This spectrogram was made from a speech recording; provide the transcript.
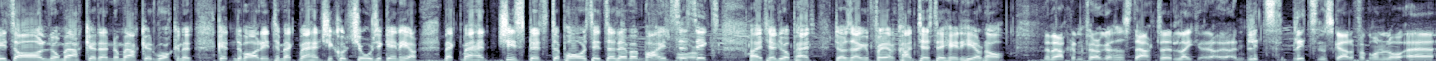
It's all Newmarket and Newmarket working it. Getting the ball into McMahon. She could shoot again here. McMahon. She splits the post. It's 11 points to 6. I tell you, Pat, there's a fair contest ahead here now. The market and Fergus has started like uh, and blitz blitz in Scariff are going low. Uh,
